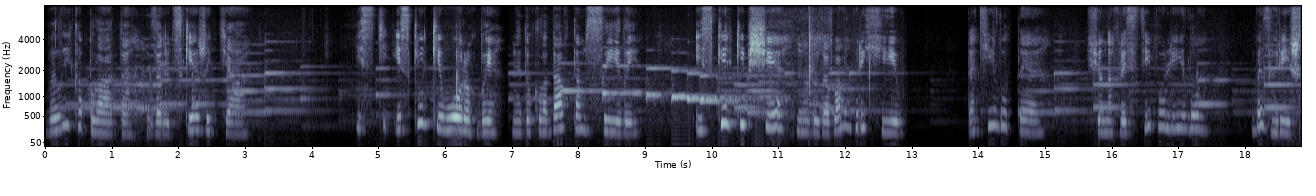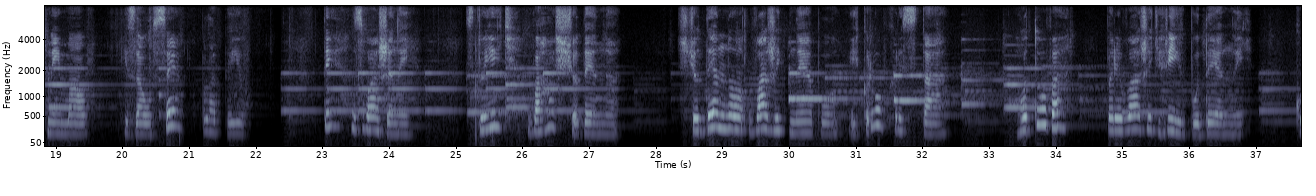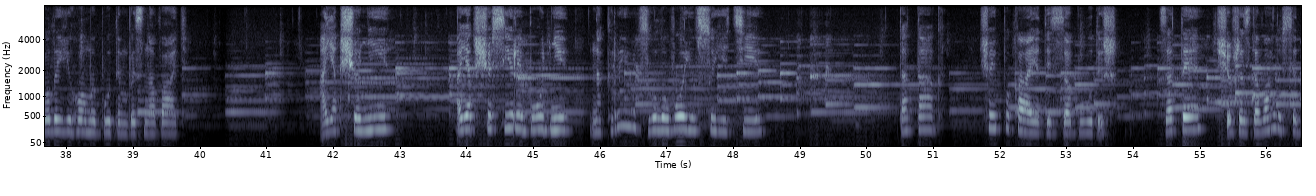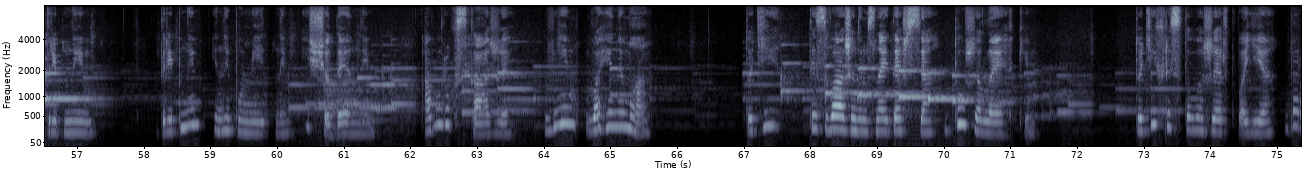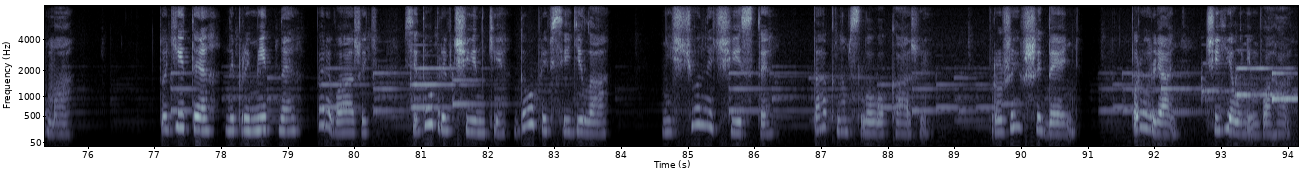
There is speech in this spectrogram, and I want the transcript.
велика плата за людське життя. І, сті- і скільки ворог би не докладав там сили, і скільки б ще не додавав гріхів, та тіло те, що на хресті боліло, безгрішний мав і за усе платив. Ти зважений. Стоїть вага щоденна, щоденно важить небо і кров Христа, готова переважить гріх буденний, коли його ми будемо визнавати. А якщо ні, а якщо сірі будні накриють з головою в суєті, та так, що й покаятись забудеш за те, що вже здавалося дрібним, дрібним і непомітним, і щоденним. А ворог скаже, в нім ваги нема. Тоді ти зваженим знайдешся дуже легким. Тоді Христова жертва є дарма. Тоді те непримітне переважить всі добрі вчинки, добрі всі діла. Ніщо не чисте, так нам слово каже. Проживши день, проглянь, чи є у нім вага.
